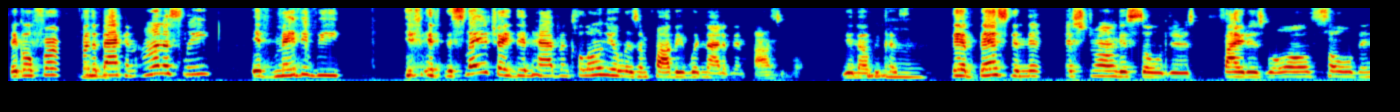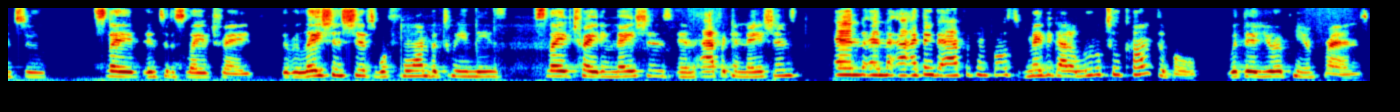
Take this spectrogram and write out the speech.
They go further mm-hmm. back. And honestly, if maybe we if, if the slave trade didn't happen, colonialism probably would not have been possible, you know, because mm-hmm. their best and their strongest soldiers, fighters were all sold into slave, into the slave trade. The relationships were formed between these slave trading nations and African nations. And, and I think the African folks maybe got a little too comfortable with their European friends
